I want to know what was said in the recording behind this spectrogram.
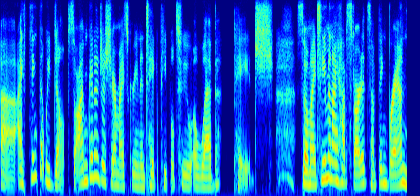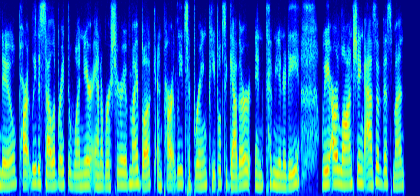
Uh, I think that we don't. So I'm going to just share my screen and take people to a web page. So my team and I have started something brand new, partly to celebrate the one year anniversary of my book and partly to bring people together in community. We are launching as of this month,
